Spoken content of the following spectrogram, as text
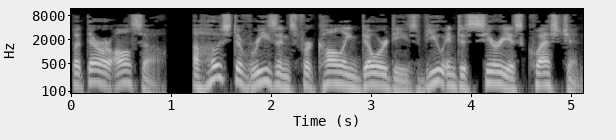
but there are also a host of reasons for calling Doherty's view into serious question.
